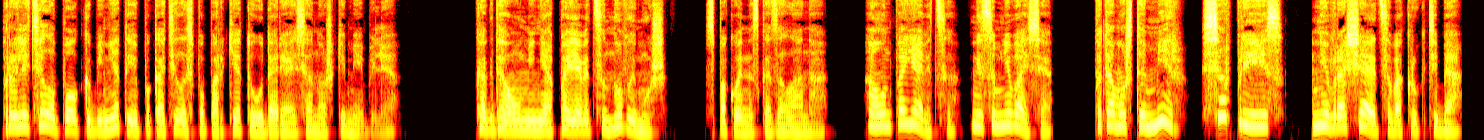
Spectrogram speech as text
пролетела пол кабинета и покатилась по паркету, ударяясь о ножки мебели. «Когда у меня появится новый муж», — спокойно сказала она, «а он появится, не сомневайся, потому что мир — сюрприз, не вращается вокруг тебя».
